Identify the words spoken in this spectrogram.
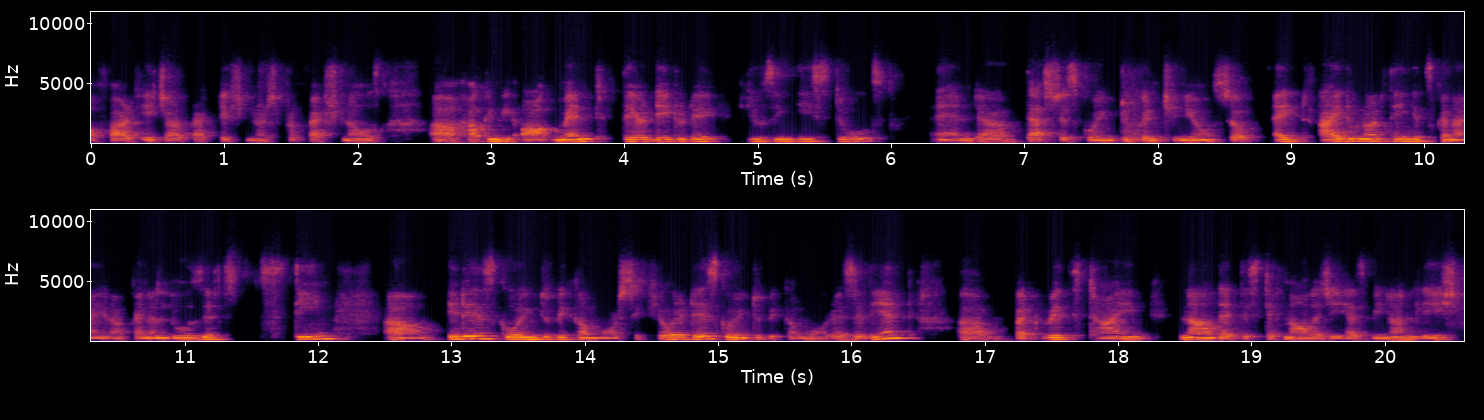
of our HR practitioners, professionals, uh, how can we augment their day to day using these tools, and uh, that's just going to continue. So i i do not think it's gonna you know kind of lose its steam. Um, it is going to become more secure. It is going to become more resilient um, but with time now that this technology has been unleashed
